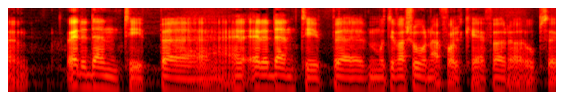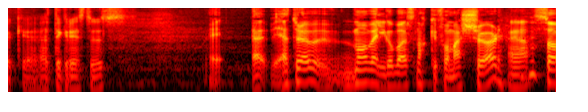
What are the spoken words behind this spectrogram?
Eh, er det den type, er det den type motivasjoner folk har for å oppsøke etter Kristus? jeg, jeg, tror jeg må velge å bare snakke for meg sjøl. Ja. Så,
